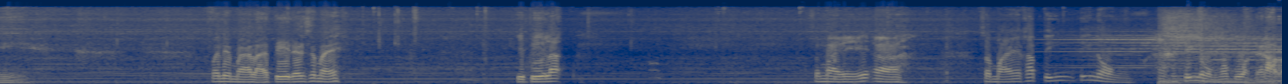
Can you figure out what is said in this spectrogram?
นี่ไม่ได้มาหลายปีแล้วใช่ไหมกี่ปีละสมัยอ่าสมัยครับ ติ้งติ้งหนงติ้งหนงมาบวชนะครับ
